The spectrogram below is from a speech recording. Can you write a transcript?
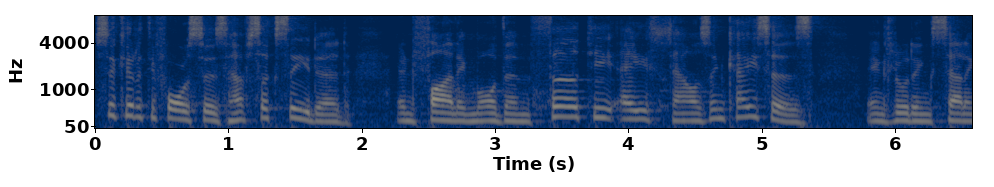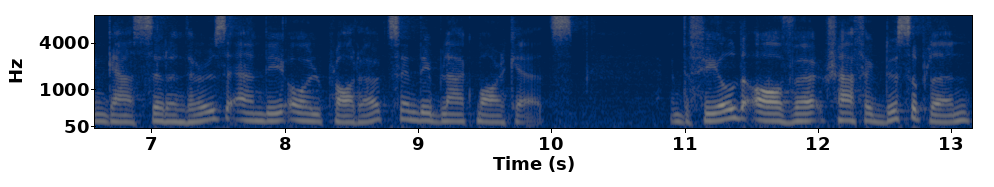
security forces have succeeded in filing more than 38,000 cases, including selling gas cylinders and the oil products in the black markets. In the field of uh, traffic discipline,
